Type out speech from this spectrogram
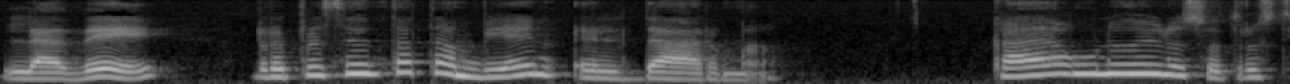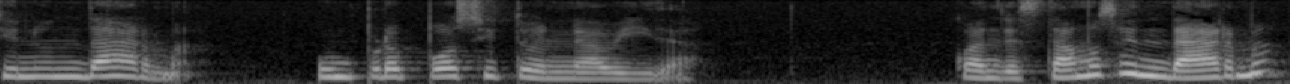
La D representa también el Dharma. Cada uno de nosotros tiene un Dharma, un propósito en la vida. Cuando estamos en Dharma,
